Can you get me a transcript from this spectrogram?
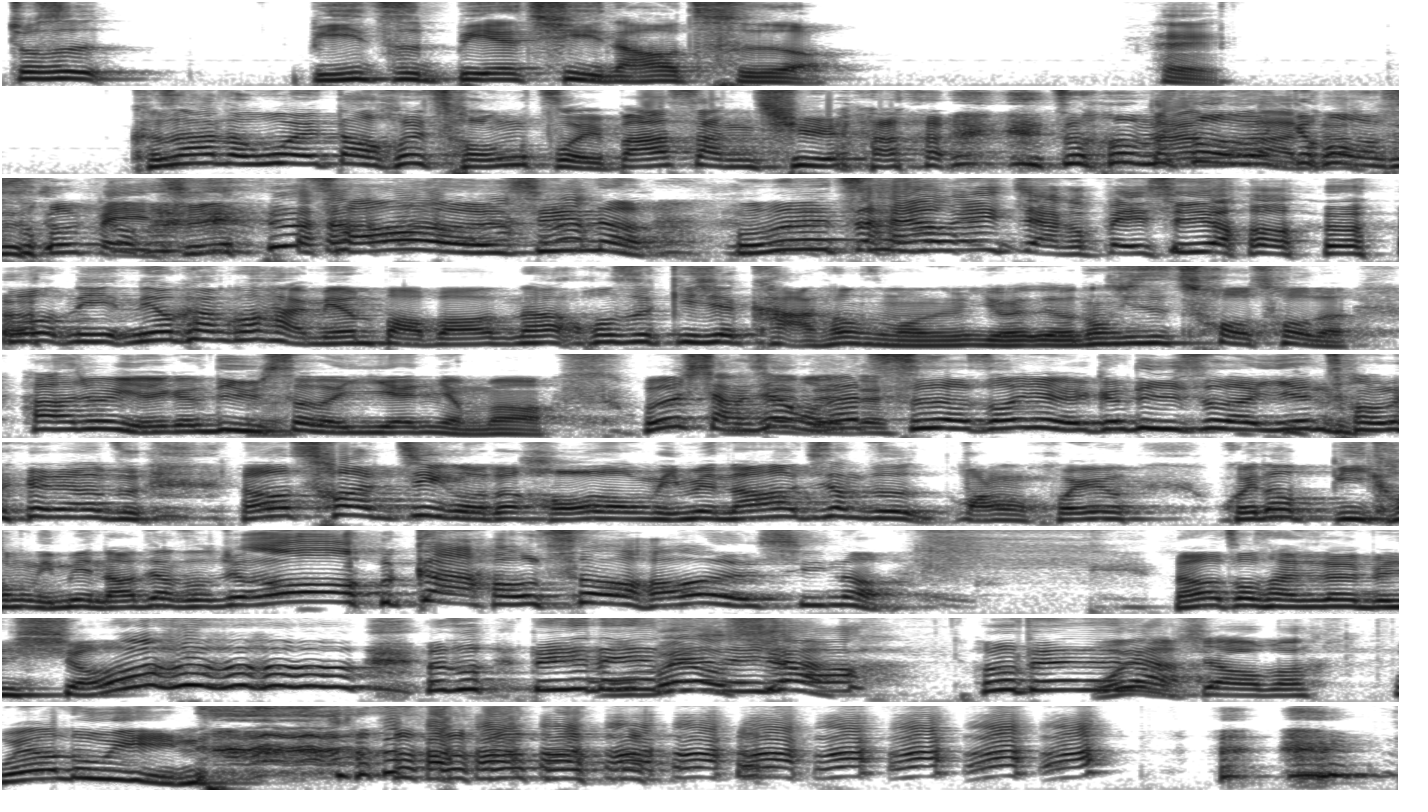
就是鼻子憋气，然后吃了。嘿，可是它的味道会从嘴巴上去啊，怎么没有人跟我说过？北齐，超恶心的。我那边吃这还要跟你讲个北齐哦。我你你有看过海绵宝宝那或是一些卡通什么有有东西是臭臭的，它就会有一个绿色的烟，有没有？我就想象我在吃的时候，又有一个绿色的烟从那个样子，然后窜进我的喉咙里面，然后就这样子往回回到鼻孔里面，然后这样子就哦，嘎，好臭，好恶心哦。然后周传就在那边笑，啊、他说：“等一下，等一下，我没有等一下。他说：“等一下，等我有一下，笑吗？我要录影。”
